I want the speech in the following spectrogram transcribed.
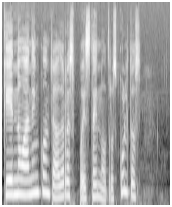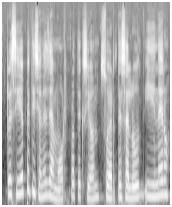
que no han encontrado respuesta en otros cultos. Recibe peticiones de amor, protección, suerte, salud y dinero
